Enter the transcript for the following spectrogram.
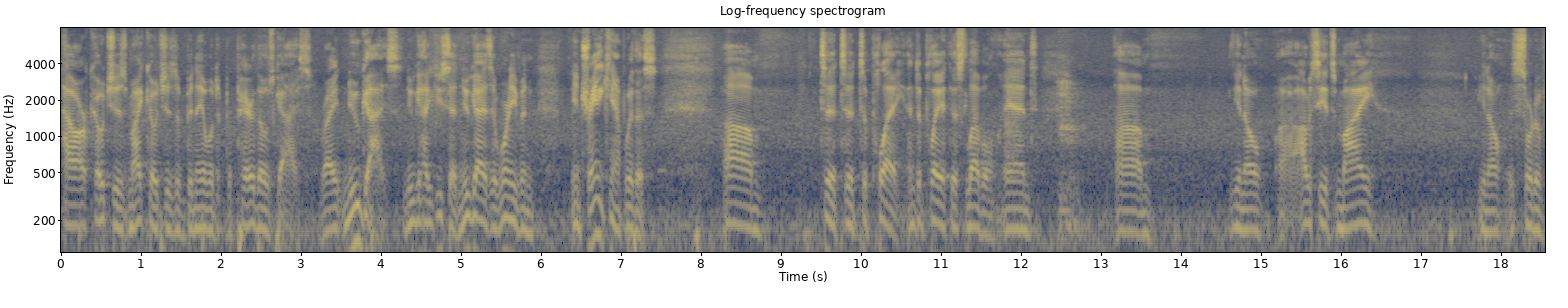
how our coaches, my coaches, have been able to prepare those guys, right? New guys, new guys, like you said, new guys that weren't even in training camp with us, um, to, to to play and to play at this level. And um, you know, uh, obviously, it's my, you know, it's sort of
